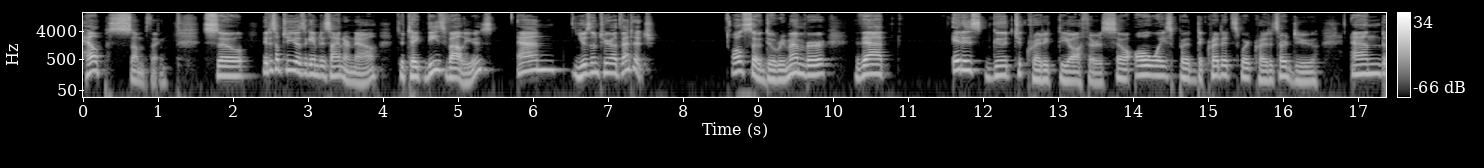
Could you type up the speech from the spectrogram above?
help something? So it is up to you as a game designer now to take these values and use them to your advantage. Also, do remember that it is good to credit the authors, so always put the credits where credits are due. And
